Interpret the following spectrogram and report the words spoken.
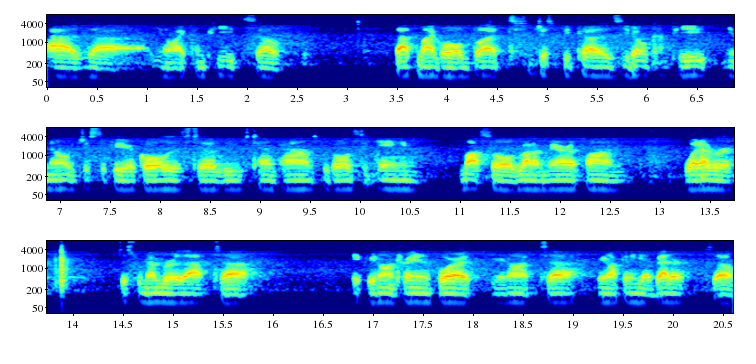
as uh, you know, I compete, so that's my goal. But just because you don't compete, you know, just if your goal is to lose ten pounds, if your goal is to gain muscle, run a marathon, whatever, just remember that uh, if you're not training for it, you're not uh, you're not going to get better. So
